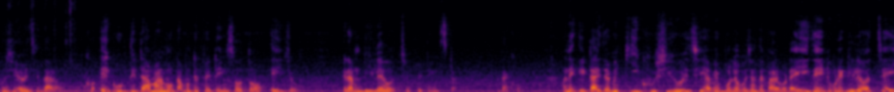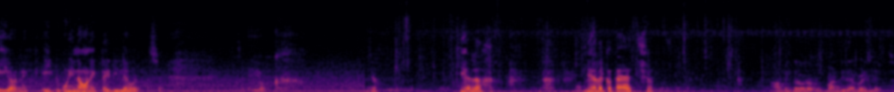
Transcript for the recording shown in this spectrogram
খুশি হয়েছি, দাঁড়াও। এই কুর্তিটা আমার মোটামুটি ফিটিংস হতো, এই যে। এরম ঢিলে হচ্ছে ফিটিংসটা দেখো মানে এটাই যে আমি কি খুশি হয়েছি আমি বলে বোঝাতে পারব না। এই যে এইটুকুনি ঢিলে হচ্ছে এই অনেক এইটুকুনি না অনেকটাই ঢিলে হচ্ছে। যাই হোক। যো। কি হলো? কি হলো? কোথায় যাচ্ছ? আমি তো বান্ডিদার বাড়ি যাচ্ছি।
